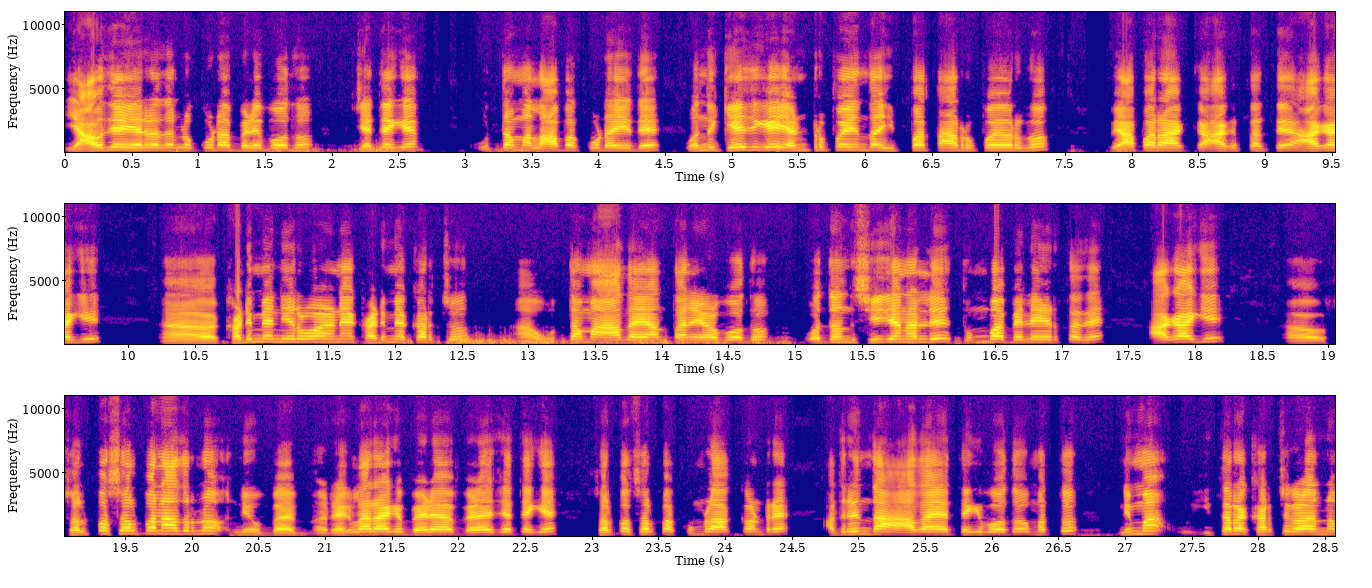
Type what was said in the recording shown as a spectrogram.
ಯಾವುದೇ ಏರಿಯಾದಲ್ಲೂ ಕೂಡ ಬೆಳಿಬೋದು. ಜೊತೆಗೆ ಉತ್ತಮ ಲಾಭ ಕೂಡ ಇದೆ. ಒಂದು ಕೆಜಿಗೆ ಎಂಟು ರೂಪಾಯಿಂದ ಇಪ್ಪತ್ತಾರು ರೂಪಾಯಿವರೆಗೂ ವ್ಯಾಪಾರ ಆಗ ಆಗುತ್ತಂತೆ. ಹಾಗಾಗಿ ಕಡಿಮೆ ನಿರ್ವಹಣೆ ಕಡಿಮೆ ಖರ್ಚು ಉತ್ತಮ ಆದಾಯ ಅಂತಾನೆ ಹೇಳ್ಬೋದು. ಒಂದೊಂದು ಸೀಸನ್ ಅಲ್ಲಿ ತುಂಬಾ ಬೆಲೆ ಇರ್ತದೆ. ಹಾಗಾಗಿ ಸ್ವಲ್ಪ ಸ್ವಲ್ಪನಾದ್ರೂ ನೀವು ರೆಗ್ಯುಲರ್ ಆಗಿ ಬೆಳೆ ಬೆಳೆ ಜೊತೆಗೆ ಸ್ವಲ್ಪ ಸ್ವಲ್ಪ ಕುಂಬಳ ಹಾಕೊಂಡ್ರೆ ಅದರಿಂದ ಆದಾಯ ತೆಗಿಬಹುದು ಮತ್ತು ನಿಮ್ಮ ಇತರ ಖರ್ಚುಗಳನ್ನು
